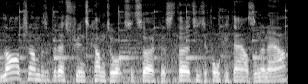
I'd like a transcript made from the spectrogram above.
Large numbers of pedestrians come to Oxford Circus, 30 to 40,000 an hour,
